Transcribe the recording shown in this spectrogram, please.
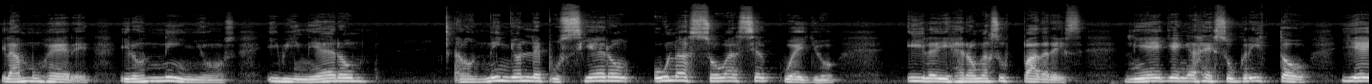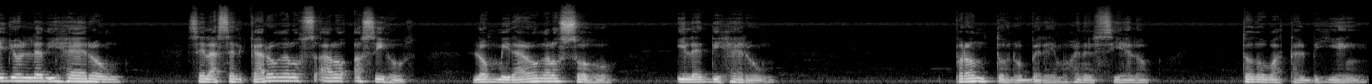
y las mujeres y los niños y vinieron a los niños le pusieron una soga hacia el cuello y le dijeron a sus padres nieguen a Jesucristo y ellos le dijeron se le acercaron a los, a los hijos los miraron a los ojos y les dijeron pronto nos veremos en el cielo todo va a estar bien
